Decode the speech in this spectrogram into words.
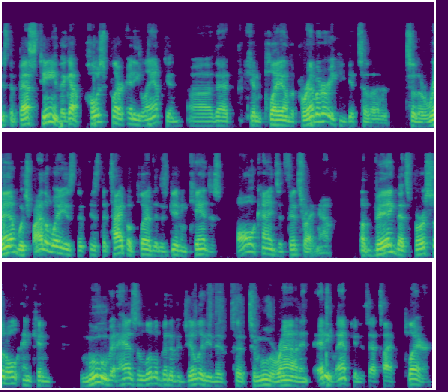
is the best team. They got a post player, Eddie Lampkin, uh, that can play on the perimeter. He can get to the to the rim, which by the way is the is the type of player that is giving Kansas all kinds of fits right now. A big that's versatile and can move. It has a little bit of agility to, to, to move around. And Eddie Lampkin is that type of player.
